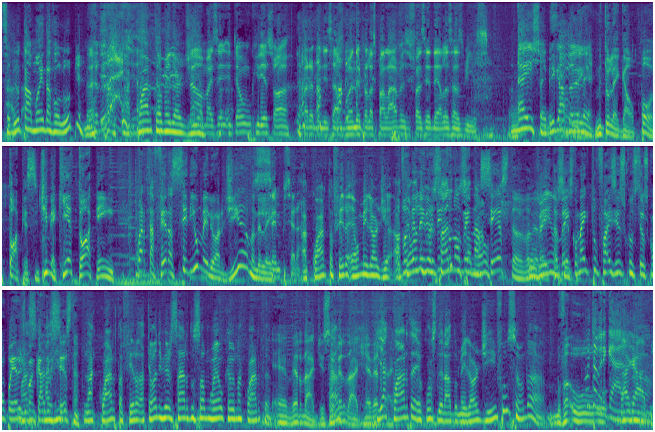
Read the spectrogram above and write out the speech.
Você viu o tamanho da volúpia? A quarta é o melhor dia. Não, mas então eu queria só parabenizar o Vander pelas palavras e fazer delas as minhas. É isso aí, obrigado, Lelê. Muito legal. Pô, top. Esse time aqui é top, hein? Quarta-feira seria o melhor dia, Vanderlei? Sempre será. A quarta-feira é o melhor dia. Ô, Até o Vanderlei, aniversário tu não vem na sexta, Vanderlei, venho na também. sexta. Como é que tu faz isso com os teus companheiros de bancada de sexta? Na quarta-feira, até o aniversário do Samuel caiu na quarta. É verdade, isso é Tá? verdade, é verdade. E a quarta é considerado o melhor dia em função da. O- Muito obrigada. Da Gabi.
